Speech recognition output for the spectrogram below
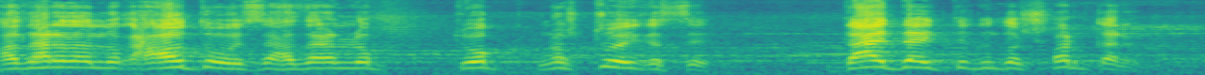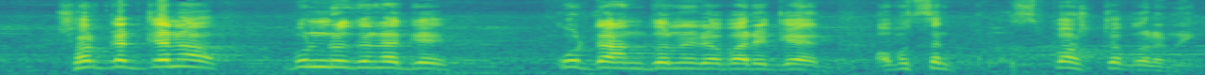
হাজার হাজার লোক আহত হয়েছে, হাজার লোক চোখ নষ্ট হয়ে গেছে, দায় দায়িত্ব কিন্তু সরকারের। সরকার কেন পনেরো দিন আগে কোটা আন্দোলনের ব্যাপারে অবস্থান স্পষ্ট করে নেই?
